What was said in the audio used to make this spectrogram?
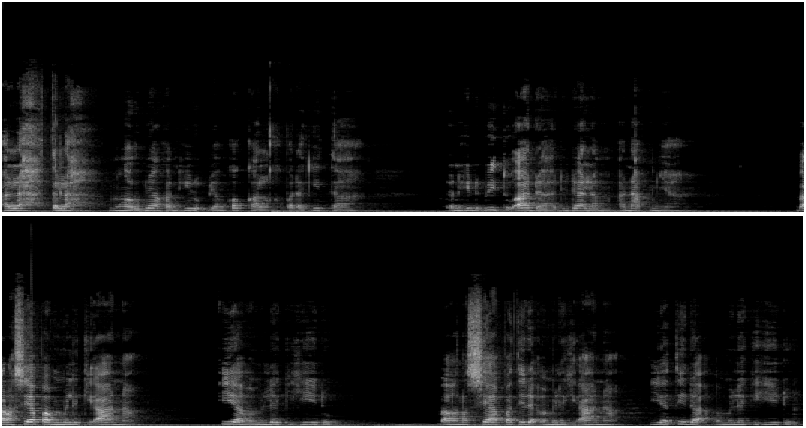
Allah telah mengaruniakan hidup yang kekal kepada kita, dan hidup itu ada di dalam anaknya. Barang siapa memiliki anak, ia memiliki hidup. Barang siapa tidak memiliki anak, ia tidak memiliki hidup.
